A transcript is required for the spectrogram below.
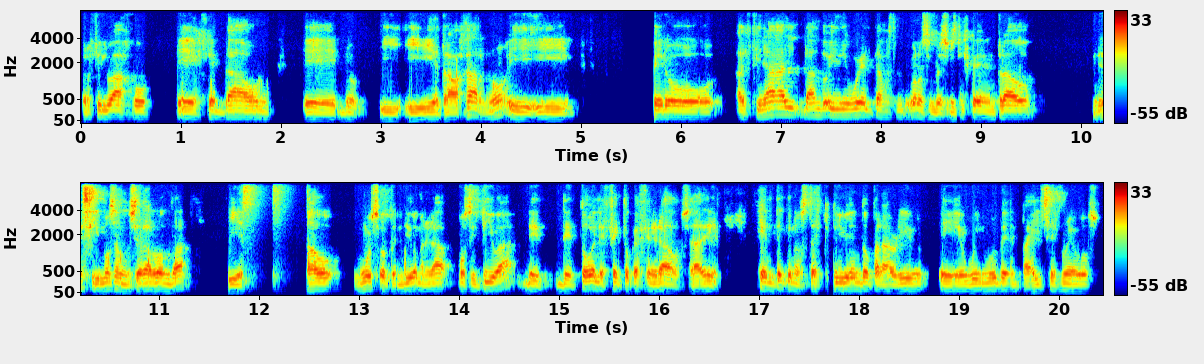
perfil bajo, eh, head down eh, y, y, a trabajar, ¿no? Y, pero al final, dando ida y vuelta bastante con los inversionistas que habían entrado, decidimos anunciar la ronda y he estado muy sorprendido de manera positiva de, de todo el efecto que ha generado, o sea, de gente que nos está escribiendo para abrir eh, Winwood en países nuevos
